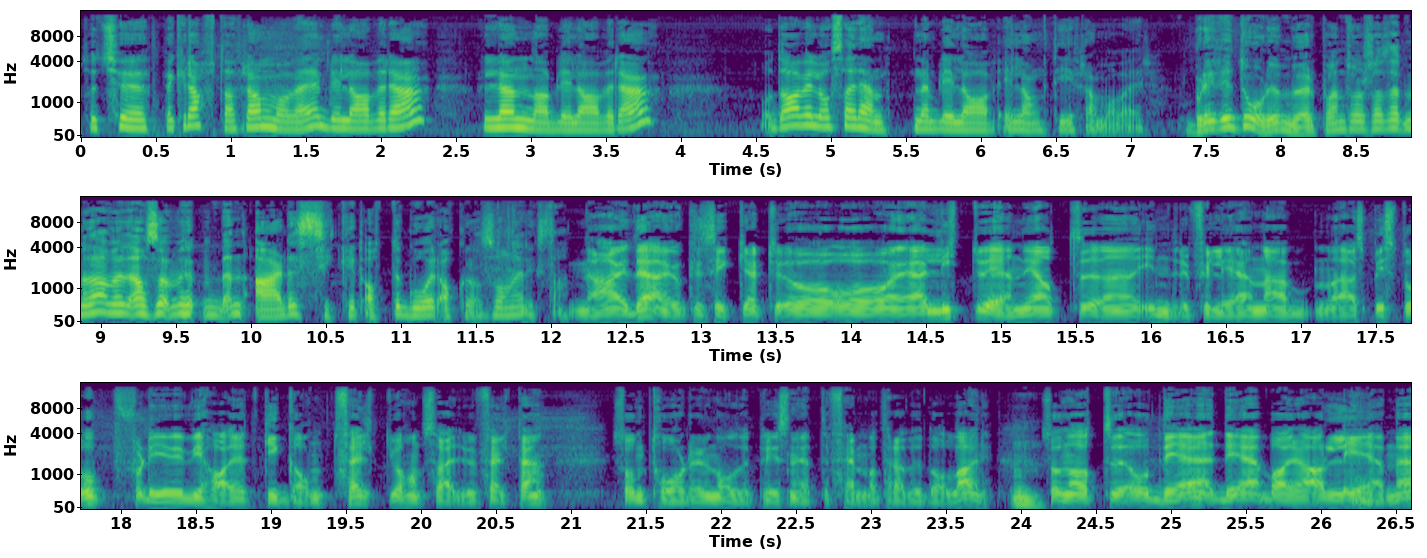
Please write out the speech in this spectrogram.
Så kjøpekrafta framover blir lavere, lønna blir lavere, og da vil også rentene bli lav i lang tid framover. Blir det dårlig humør på en torsdag? ettermiddag. men, altså, men, er det sikkert at det går akkurat sånn, Erikstad? Nei, det er jo ikke sikkert. Og, og jeg er litt uenig i at uh, indrefileten er, er spist opp. Fordi vi har et gigantfelt, Johan Sverdrup-feltet, som tåler en oljepris ned til 35 dollar. Mm. Sånn at, og det, det bare alene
